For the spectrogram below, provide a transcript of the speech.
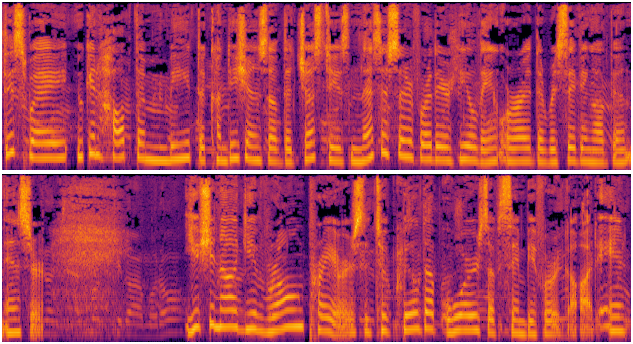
This way, you can help them meet the conditions of the justice necessary for their healing or the receiving of an answer. You should not give wrong prayers to build up words of sin before God, and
